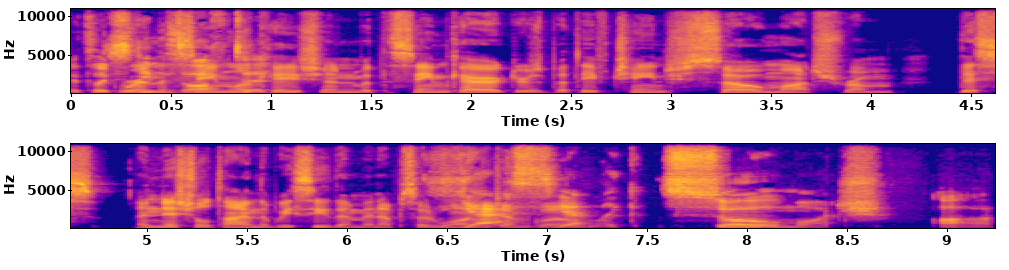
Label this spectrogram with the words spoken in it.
It's like we're in the same to- location with the same characters, but they've changed so much from this initial time that we see them in episode one. yes, yeah, like so much. Uh,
